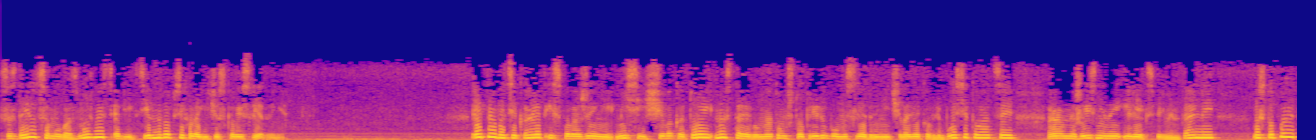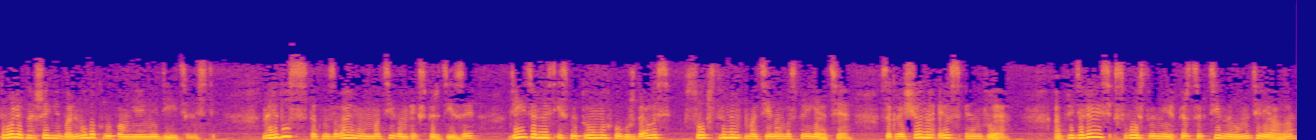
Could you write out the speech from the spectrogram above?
создает саму возможность объективного психологического исследования. Это вытекает из положений Месищева, который настаивал на том, что при любом исследовании человека в любой ситуации, равно жизненной или экспериментальной, выступает роль отношения больного к выполняемой деятельности. Наряду с так называемым мотивом экспертизы, деятельность испытуемых побуждалась собственным мотивом восприятия, сокращенно СМВ, определяясь свойствами перцептивного материала,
